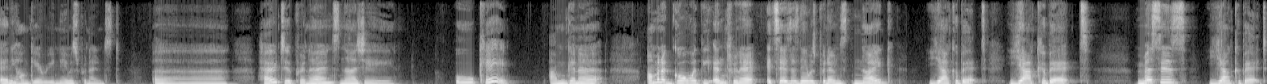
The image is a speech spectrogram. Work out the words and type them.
any Hungarian name is pronounced. Uh, how to pronounce Nagy? Okay, I'm gonna, I'm gonna go with the internet. It says his name is pronounced Nig Jakubet. Jakubet. Mrs. Jakubet.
